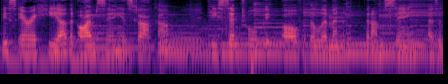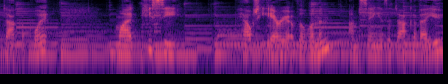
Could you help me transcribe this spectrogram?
this area here that I'm seeing as darker the central bit of the lemon that I'm seeing as a darker point. My kissy pouty area of the lemon I'm seeing as a darker value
